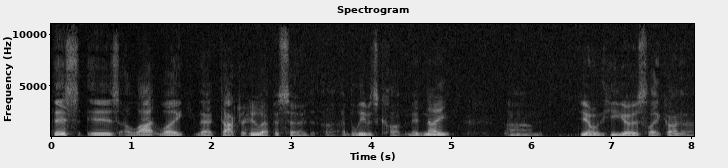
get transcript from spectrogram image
this is a lot like that Doctor Who episode. Uh, I believe it's called Midnight. Um, you know, he goes like on a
